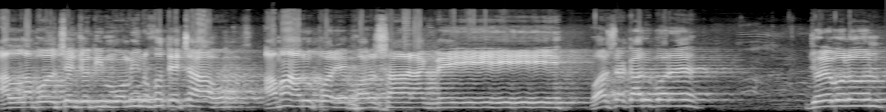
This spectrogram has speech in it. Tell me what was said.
আল্লাহ বলছে, যদি মমিন হতে চাও, আমার উপরে ভরসা রাখবে। ভরসা কার উপরে? জোরে বলুন।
